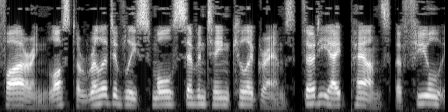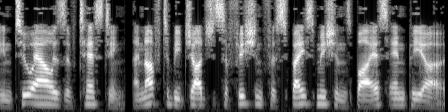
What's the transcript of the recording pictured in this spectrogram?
firing lost a relatively small 17 kilograms 38 pounds of fuel in two hours of testing, enough to be judged sufficient for space missions by SNPO.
